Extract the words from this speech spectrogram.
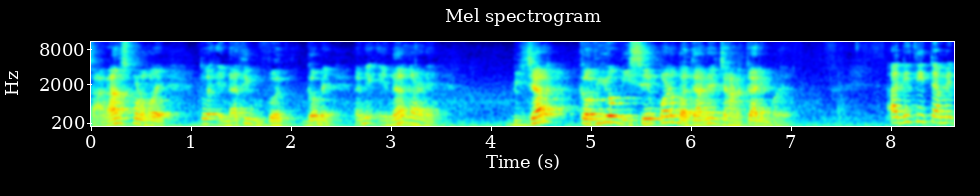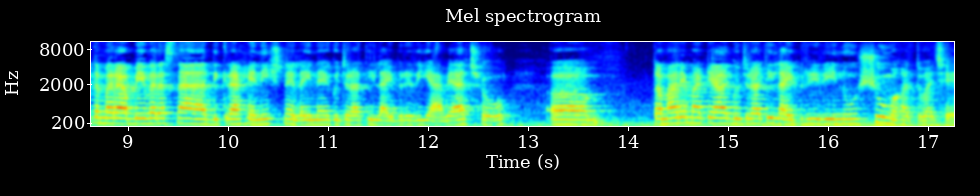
સારાંશ પણ હોય, તો એનાથી ગમે. અને એના કારણે બીજા કવિઓ વિશે પણ બધાને જાણકારી મળે. અદિતિ તમે તમારા બે વર્ષના દીકરા હેનિશને લઈને ગુજરાતી લાઇબ્રેરી આવ્યા છો. તમારે માટે આ ગુજરાતી લાઇબ્રેરીનું શું મહત્વ છે?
